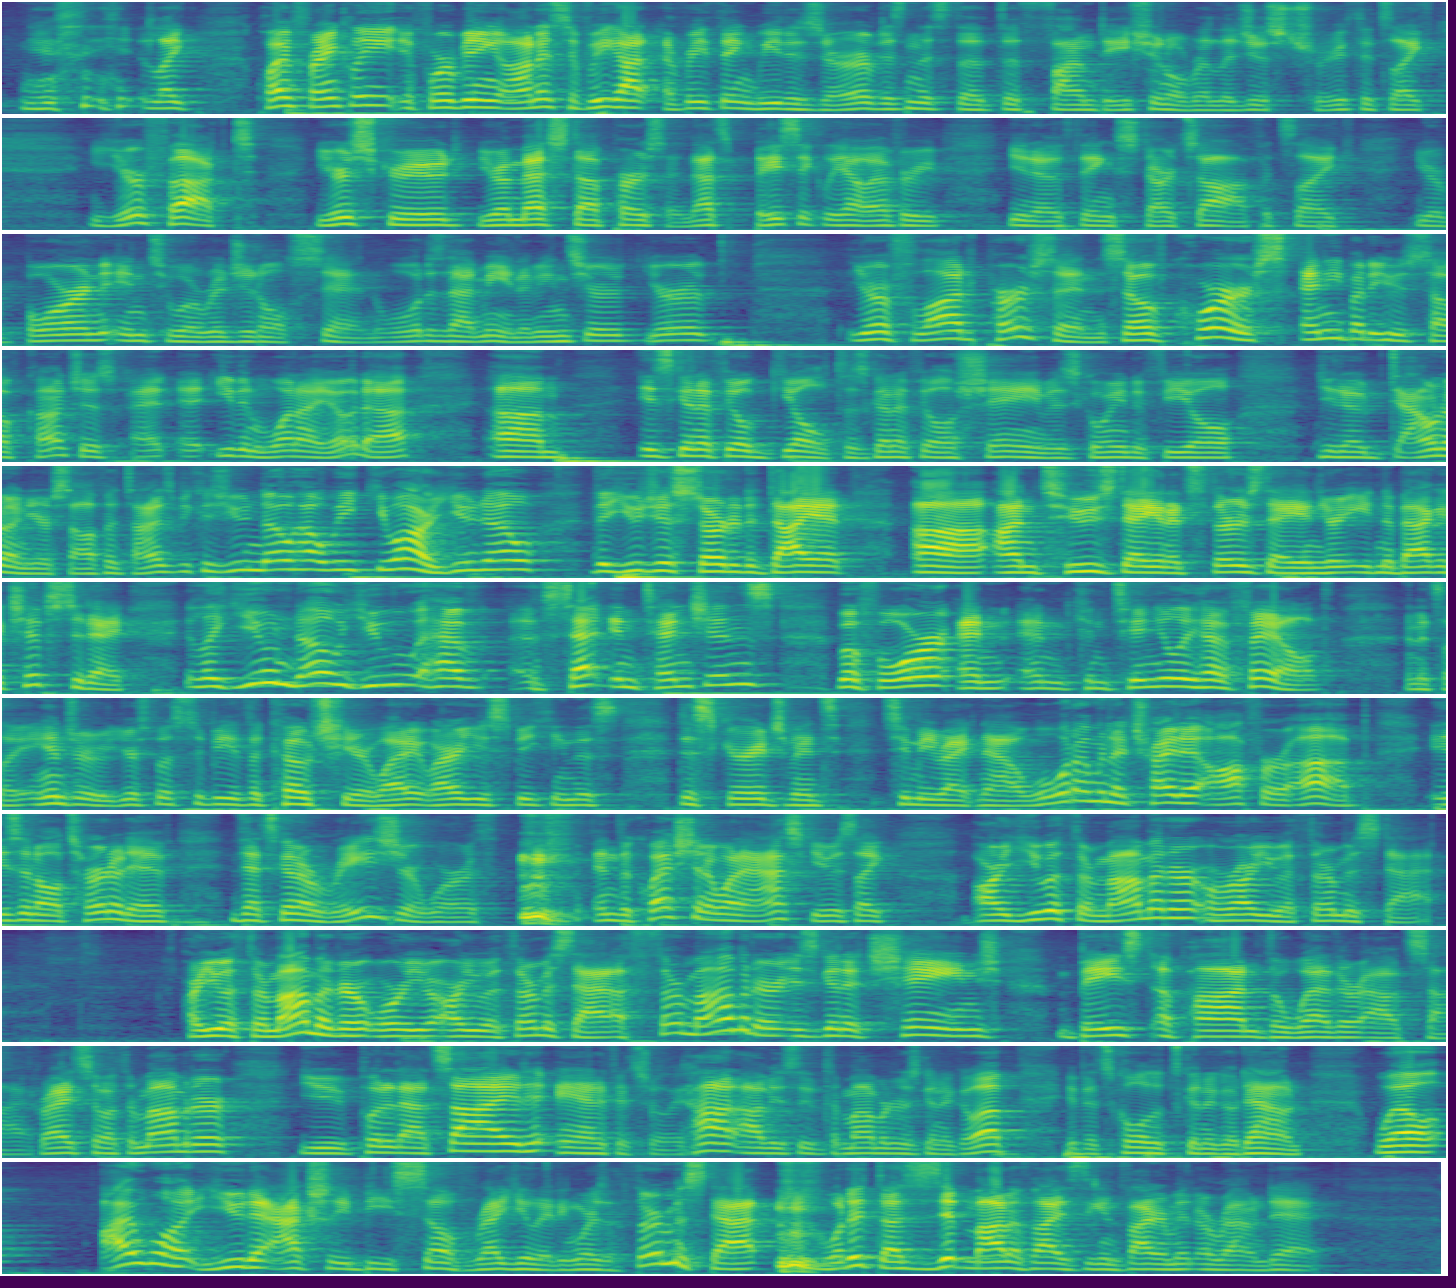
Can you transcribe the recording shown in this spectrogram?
like, quite frankly, if we're being honest, if we got everything we deserved, isn't this the the foundational religious truth? It's like you're fucked. You're screwed. You're a messed up person. That's basically how every you know thing starts off. It's like you're born into original sin. Well, what does that mean? It means you're you're you're a flawed person. So of course, anybody who's self-conscious, at, at even one iota, um, is going to feel guilt, is going to feel shame, is going to feel, you know, down on yourself at times because you know how weak you are. You know that you just started a diet uh, on Tuesday and it's Thursday and you're eating a bag of chips today. Like you know, you have set intentions before and and continually have failed. And it's like, Andrew, you're supposed to be the coach here. Why, why are you speaking this discouragement to me right now? Well, what I'm going to try to offer up is an alternative that's going to raise your worth. and the question I want to ask you is like, are you a thermometer or are you a thermostat? Are you a thermometer or are you, are you a thermostat? A thermometer is going to change based upon the weather outside, right? So a thermometer, you put it outside, and if it's really hot, obviously the thermometer is going to go up. If it's cold, it's going to go down. Well, I want you to actually be self regulating, whereas a thermostat, what it does is it modifies the environment around it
